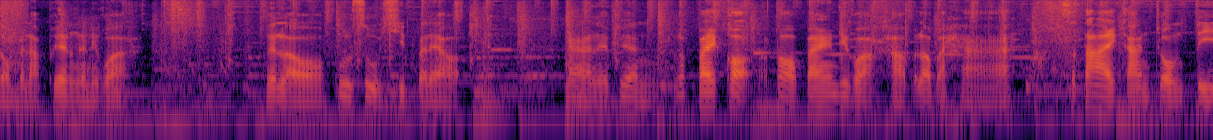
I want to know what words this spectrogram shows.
ลงไปรับเพื่อนกันดีกว่า เพื่อนเราผู้สู่คิดไปแล้วง่ายเลยเพื่อน เราไปเกาะต่อไปกันดีกว่าครับ เราไปหาสไตล์การโจมตี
